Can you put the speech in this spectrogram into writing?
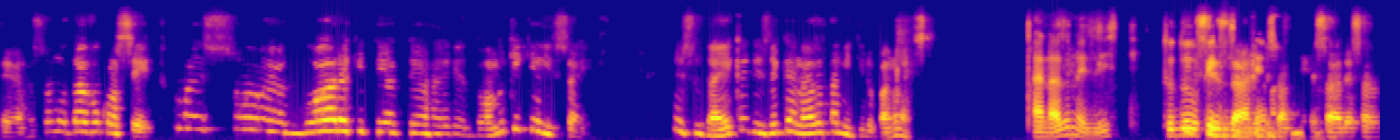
Terra, só mudava o conceito. Mas só agora que tem a Terra redonda. O que, que é isso aí? Isso daí quer dizer que a NASA está mentindo para nós. A NASA não existe. O que, Tudo vocês acham dessa, dessa, dessa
